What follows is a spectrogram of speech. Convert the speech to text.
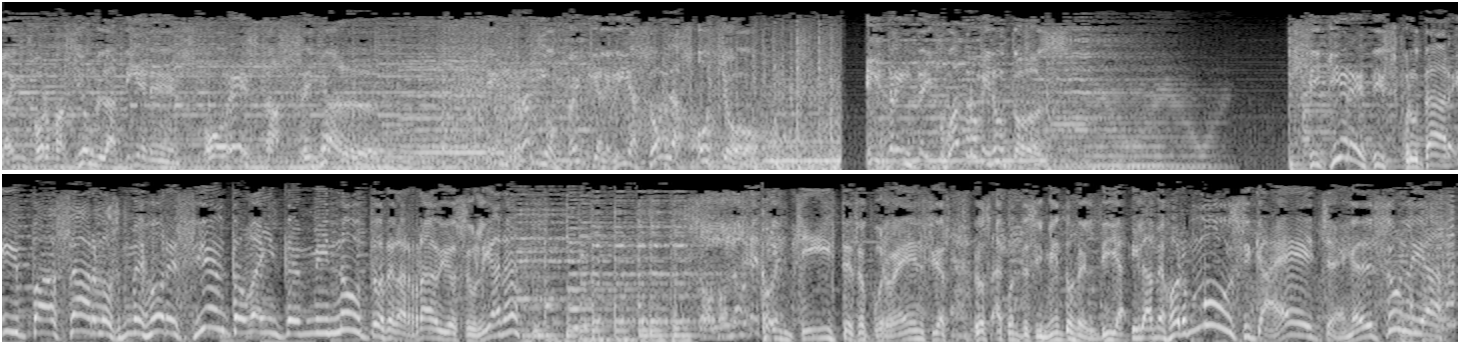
la información la tienes por esta señal. En Radio Fe y Alegría son las 8 y 34 minutos. Si quieres disfrutar y pasar los mejores 120 minutos de la radio zuliana, con chistes, ocurrencias, los acontecimientos del día y la mejor música hecha en el Zulia.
